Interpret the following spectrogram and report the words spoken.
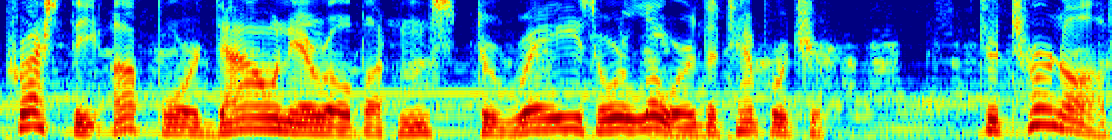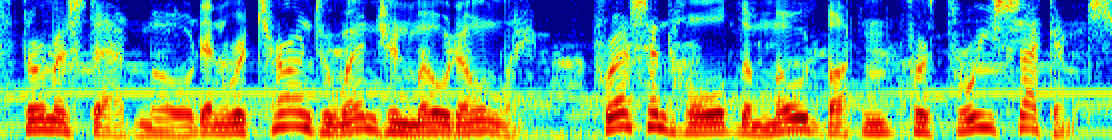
Press the up or down arrow buttons to raise or lower the temperature. To turn off thermostat mode and return to engine mode only, press and hold the Mode button for 3 seconds.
